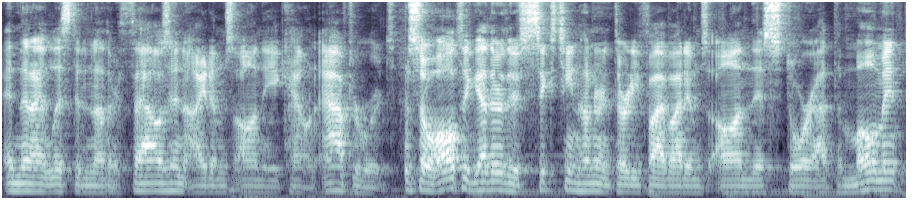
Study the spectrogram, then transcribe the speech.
and then I listed another 1,000 items on the account afterwards. So altogether, there's 1,635 items on this store at the moment,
